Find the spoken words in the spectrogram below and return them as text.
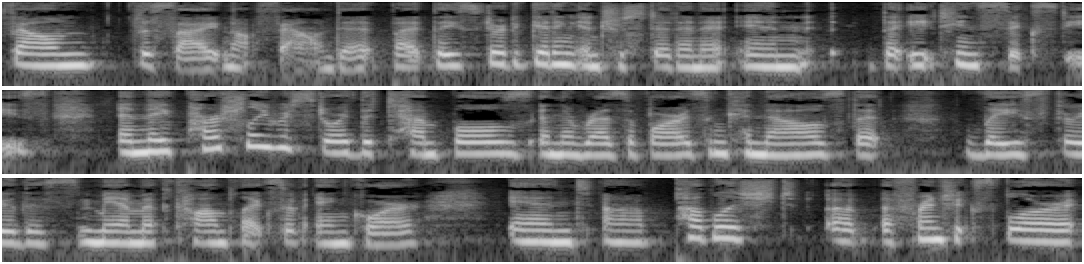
found the site, not found it, but they started getting interested in it in the 1860s. And they partially restored the temples and the reservoirs and canals that lace through this mammoth complex of Angkor and uh, published a, a French explorer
